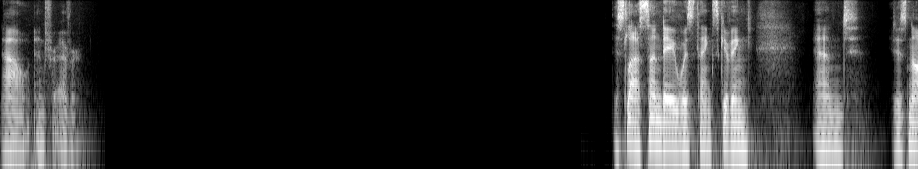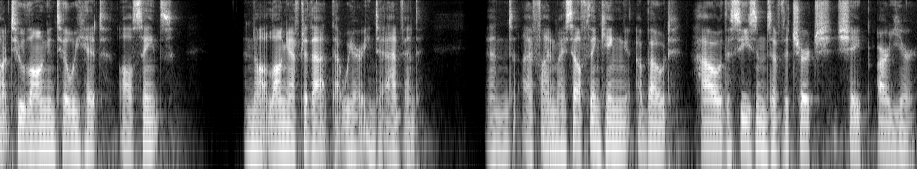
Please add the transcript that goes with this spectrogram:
now and forever. This last Sunday was Thanksgiving, and it is not too long until we hit All Saints, and not long after that that we are into Advent. And I find myself thinking about how the seasons of the church shape our year.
